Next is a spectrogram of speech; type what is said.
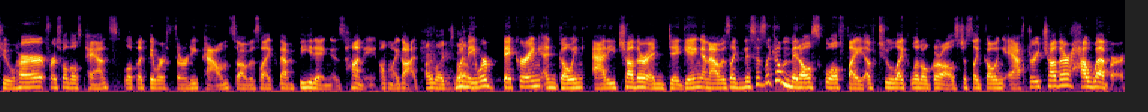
to her, first of all, those pants looked like they were thirty pounds. So I was like, "That beating is honey." Oh my god! I liked when they were bickering and going at each other and digging and i was like this is like a middle school fight of two like little girls just like going after each other however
